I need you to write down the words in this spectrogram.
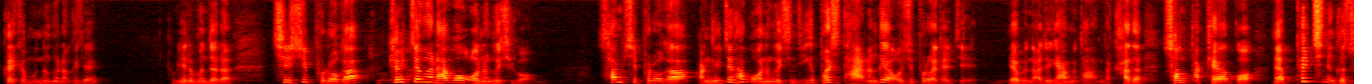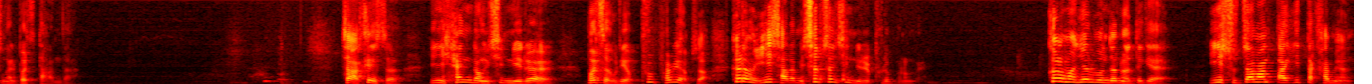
그렇게 묻는 거나 그제? 그럼 여러분들은 70%가 결정을 하고 오는 것이고 30%가 안 결정하고 오는 것인지 이게 벌써 다 아는 거야 50%가 될지 여러분 나중에 하면 다 안다 카드 손 딱 해갖고 내가 펼치는 그 순간에 벌써 다 안다 자 그래서 이 행동 심리를 벌써 우리가 풀 필요 없어. 그러면 이 사람이 습성 심리를 풀어보는 거예요. 그러면 여러분들은 어떻게 이 숫자만 딱 있다 하면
